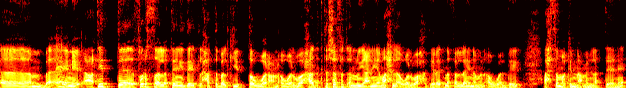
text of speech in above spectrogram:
إيه. يعني أعطيت فرصة لتاني date لحتى بلكي يتطور عن أول واحد اكتشفت إنه يعني يا محلى أول واحد يا ريتنا فلينا من أول date أحسن ما كنا عملنا الثاني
